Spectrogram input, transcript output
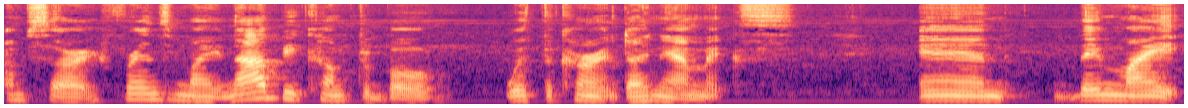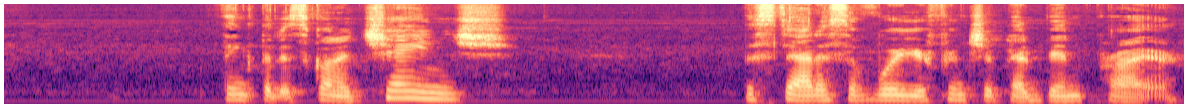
I'm sorry, friends might not be comfortable with the current dynamics and they might think that it's going to change the status of where your friendship had been prior.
